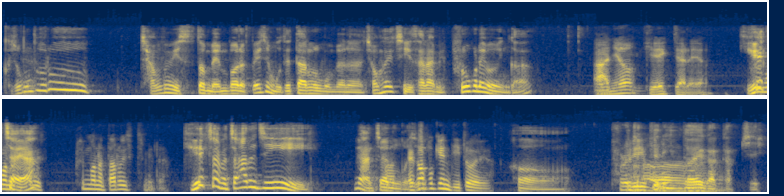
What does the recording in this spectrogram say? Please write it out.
그 정도로 잡음이 있었던 멤버를 빼지 못했다는 걸 보면은 정세치 이 사람이 프로그래머인가? 아니요, 기획자래요. 기획자야? 필모는 따로 있습니다. 기획자면 자르지. 왜안 자른 아, 거지? 내가 보기엔 리더예요. 허. 프로젝트 그리고- 리더에 가깝지.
